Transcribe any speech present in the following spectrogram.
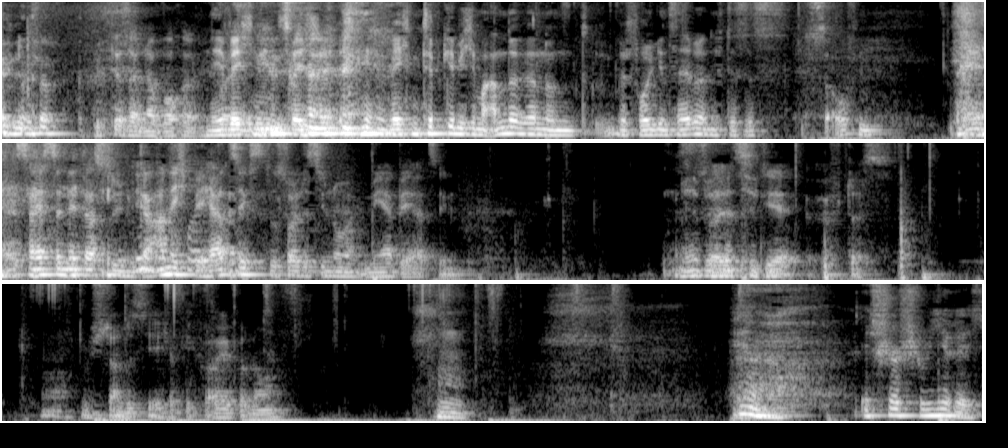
Ich nehme schon. Gibt es eine Woche. Nee, welchen, welchen, welchen Tipp gebe ich immer anderen und befolge ihn selber nicht? Das ist. Saufen. Das heißt ja nicht, dass du ihn gar nicht beherzigst, du solltest ihn nur mehr beherzigen. Mehr sie beherzigen. dir öfters. Ja, Wie stand es hier? Ich habe die Frage verloren. Hm. Ist schon schwierig.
